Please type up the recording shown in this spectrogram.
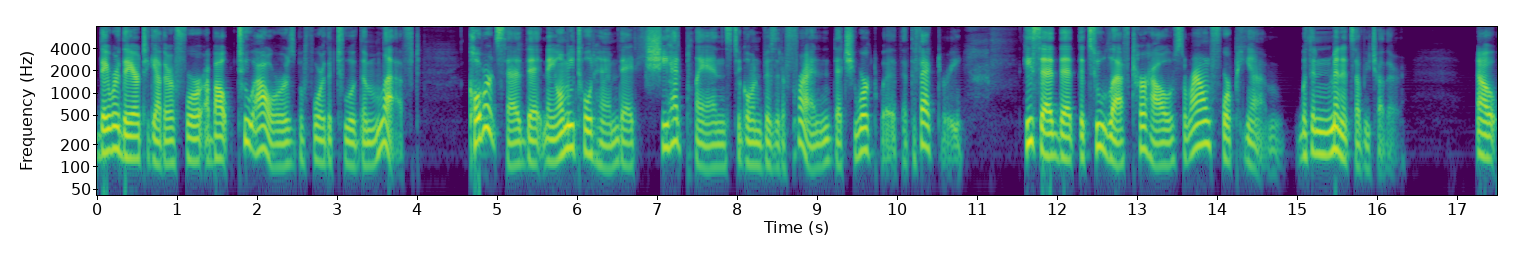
they were there together for about two hours before the two of them left. Colbert said that Naomi told him that she had plans to go and visit a friend that she worked with at the factory. He said that the two left her house around 4 p.m., within minutes of each other. Now,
